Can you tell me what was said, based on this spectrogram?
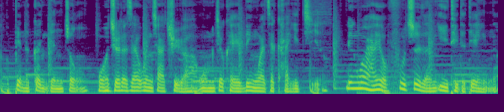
而变得更严重？我觉得再问下去啊，我们就可以另外再开一集了。另外还有复制人议题的电影呢。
